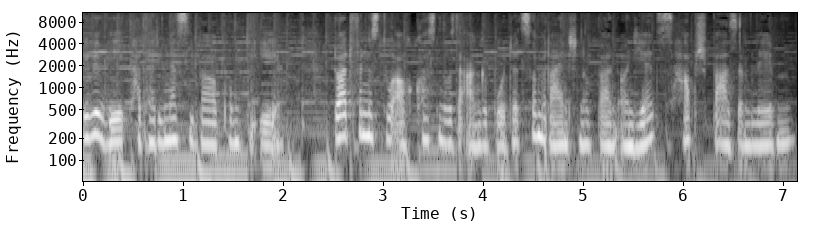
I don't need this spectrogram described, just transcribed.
www.katharinasiebauer.de. Dort findest du auch kostenlose Angebote zum Reinschnuppern und jetzt hab Spaß im Leben.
